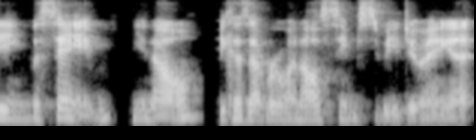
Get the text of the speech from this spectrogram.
being the same, you know, because everyone else seems to be doing it.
